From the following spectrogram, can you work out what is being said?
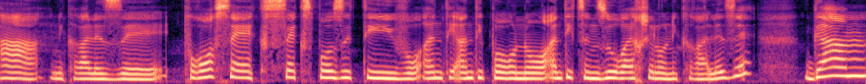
ה... נקרא לזה פרו-סקס, sex positive, או אנטי-אנטי פורנו, אנטי צנזורה, איך שלא נקרא לזה, גם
